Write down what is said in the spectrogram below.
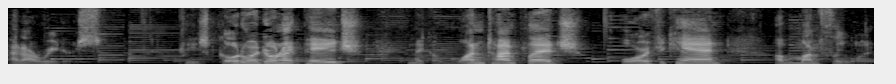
and our readers. Please go to our donate page, make a one time pledge, or if you can, a monthly one.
